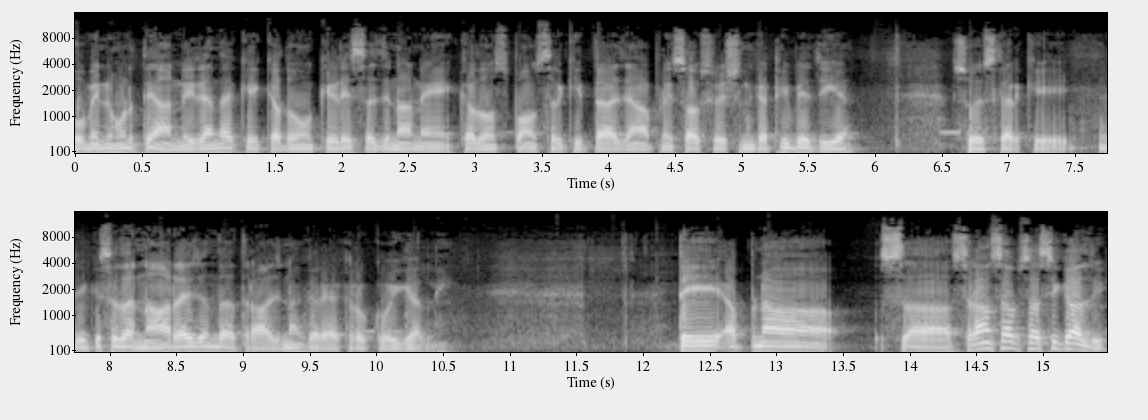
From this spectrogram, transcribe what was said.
ਉਹ ਮੈਨੂੰ ਹੁਣ ਧਿਆਨ ਨਹੀਂ ਰਹਿੰਦਾ ਕਿ ਕਦੋਂ ਕਿਹੜੇ ਸੱਜਣਾ ਨੇ ਕਦੋਂ ਸਪਾਂਸਰ ਕੀਤਾ ਜਾਂ ਆਪਣੀ ਸਬਸਕ੍ਰਿਪਸ਼ਨ ਇਕੱਠੀ ਭੇਜੀ ਹੈ ਸੋ ਇਸ ਕਰਕੇ ਜੇ ਕਿਸੇ ਦਾ ਨਾਂ ਰਹਿ ਜਾਂਦਾ ਇਤਰਾਜ਼ ਨਾ ਕਰਿਆ ਕਰੋ ਕੋਈ ਗੱਲ ਨਹੀਂ। ਤੇ ਆਪਣਾ ਸਰਾਂ ਸਾਹਿਬ ਸਤਿ ਸ਼੍ਰੀ ਅਕਾਲ ਜੀ।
